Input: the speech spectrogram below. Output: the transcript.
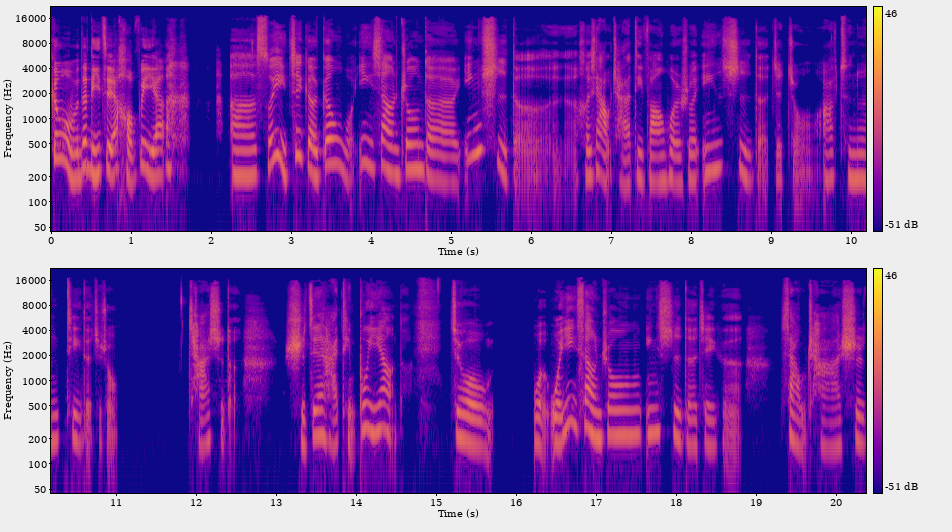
跟我们的理解好不一样。呃，所以这个跟我印象中的英式的喝下午茶的地方，或者说英式的这种 afternoon tea 的这种茶室的时间还挺不一样的。就我我印象中，英式的这个。下午茶是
